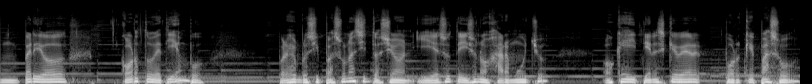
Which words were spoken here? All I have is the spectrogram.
un periodo corto de tiempo. Por ejemplo, si pasó una situación y eso te hizo enojar mucho, ok, tienes que ver por qué pasó,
